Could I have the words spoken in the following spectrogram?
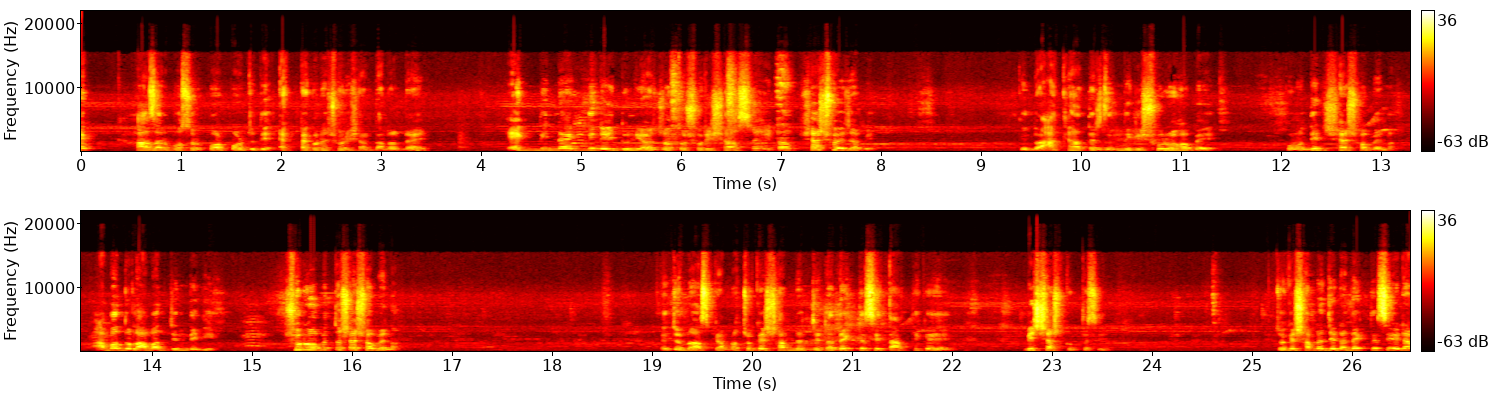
এক হাজার বছর পর পর যদি একটা করে সরিষার দানা নেয়, একদিন না একদিন এই দুনিয়ার যত সরিষা আছে, এটা শেষ হয়ে যাবে। কিন্তু আখেরাতের জিন্দিগি শুরু হবে কোনো দিন শেষ হবে না। আবাদুল আবাদ জিন্দিগি। শুরু হবে তো শেষ হবে না। এর জন্য আজকে আমরা চোখের সামনে যেটা দেখতেছি, তার থেকে বিশ্বাস করতেছি। চোখের সামনে যেটা দেখতেছি, এটা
